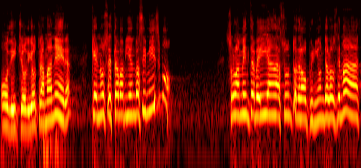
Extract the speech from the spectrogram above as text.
O dicho de otra manera, que no se estaba viendo a sí mismo. Solamente veía el asunto de la opinión de los demás,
